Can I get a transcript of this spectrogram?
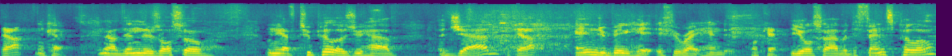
Yeah. Okay. Now then there's also when you have two pillows, you have a jab Yeah. and your big hit if you're right-handed. Okay. You also have a defense pillow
